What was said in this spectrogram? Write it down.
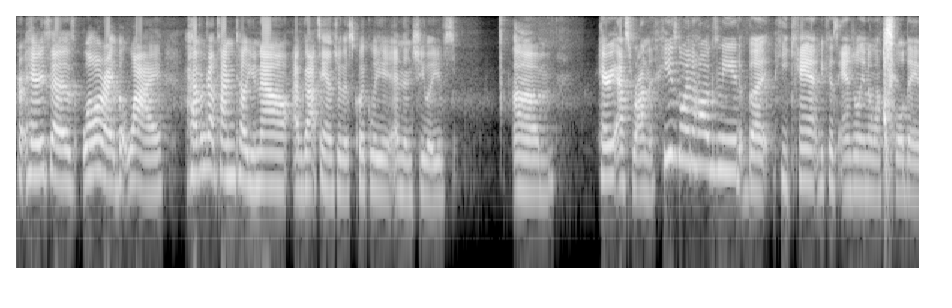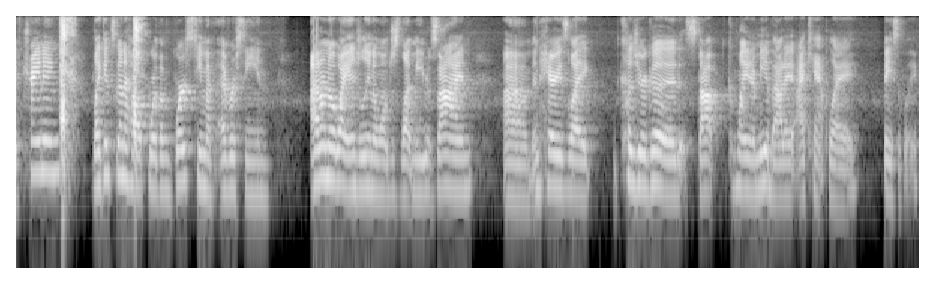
Harry says, "Well, all right, but why? I haven't got time to tell you now. I've got to answer this quickly." And then she leaves. Um, Harry asks Ron if he's going to Hogsmeade, but he can't because Angelina wants a full day of training. Like it's gonna help. We're the worst team I've ever seen. I don't know why Angelina won't just let me resign. Um, and Harry's like, "Cause you're good. Stop complaining to me about it. I can't play." Basically,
